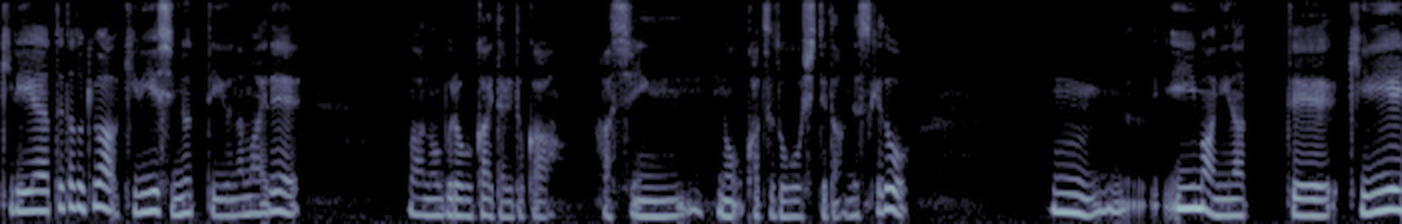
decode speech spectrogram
切り絵やってた時は切り絵師ぬっていう名前で、まあ、あのブログ書いたりとか発信の活動をしてたんですけどうん今になって切り絵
